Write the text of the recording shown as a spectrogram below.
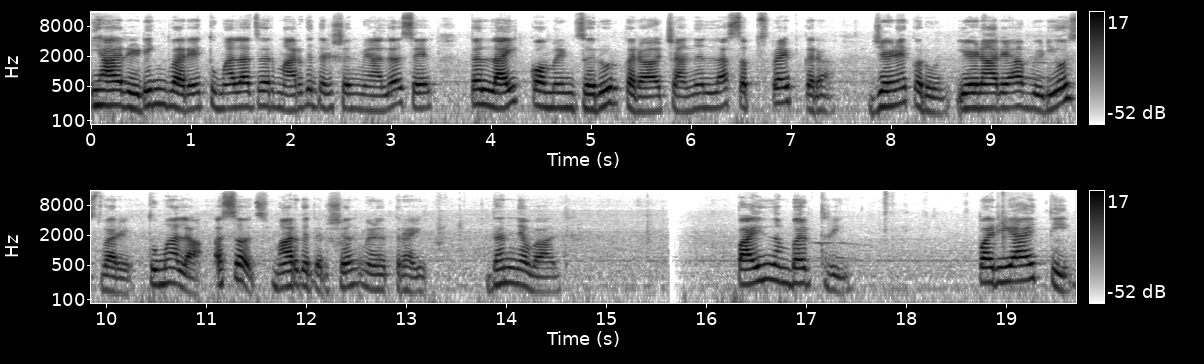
ह्या रीडिंगद्वारे तुम्हाला जर मार्गदर्शन मिळालं असेल तर लाईक कॉमेंट जरूर करा. चॅनलला सबस्क्राईब करा. जेणेकरून येणाऱ्या व्हिडिओजद्वारे तुम्हाला असंच मार्गदर्शन मिळत राहील. धन्यवाद. पाईल नंबर थ्री पर्याय तीन.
